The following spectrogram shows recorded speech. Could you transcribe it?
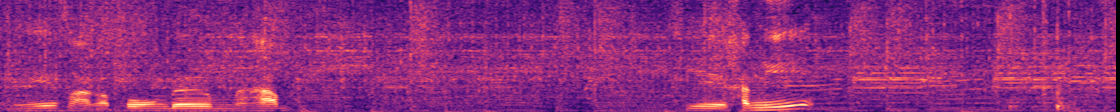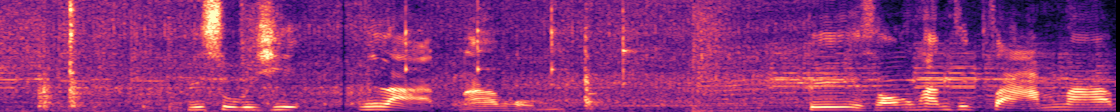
อันนี้ฝากระโปรงเดิมนะครับโอเคคันนี้ มิซูบิชิมิลาดนะครับผม ปี 2013 นะครับ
